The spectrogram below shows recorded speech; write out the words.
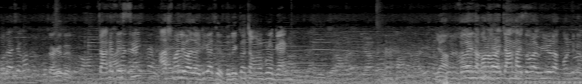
কোথায় আছি এখন? চা খেতে। চা খেতে এসেছি আসমালি বাজার ঠিক আছে? তো দেখতে আমরা পুরো গ্যাং ইয়া তো গাইস এখন আমরা চা খাই তোমরা ভিডিওটা কন্টিনিউ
